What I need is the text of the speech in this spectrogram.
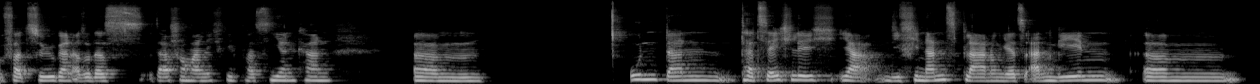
äh, verzögern, also dass da schon mal nicht viel passieren kann. Ähm, und dann tatsächlich ja die Finanzplanung jetzt angehen. Ähm,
